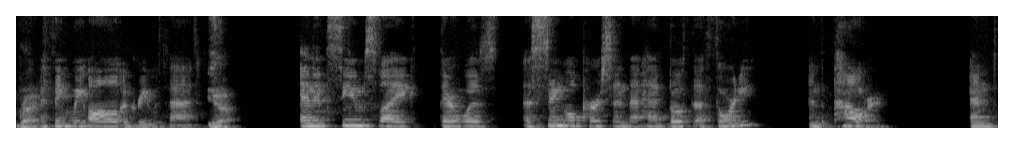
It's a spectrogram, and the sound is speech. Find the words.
Right. I think we all agree with that. Yeah. And it seems like there was a single person that had both the authority and the power and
